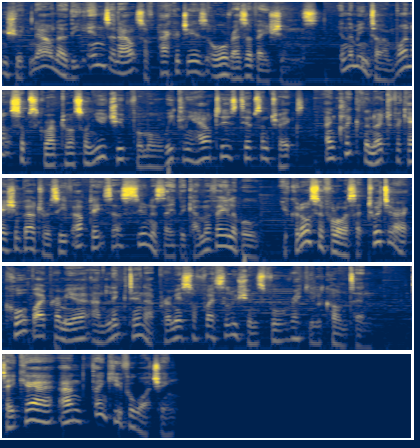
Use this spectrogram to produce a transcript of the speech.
You should now know the ins and outs of packages or reservations. In the meantime, why not subscribe to us on YouTube for more weekly how-tos, tips and tricks, and click the notification bell to receive updates as soon as they become available. You can also follow us at Twitter at Core by Premier and LinkedIn at Premier Software Solutions for regular content. Take care and thank you for watching.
